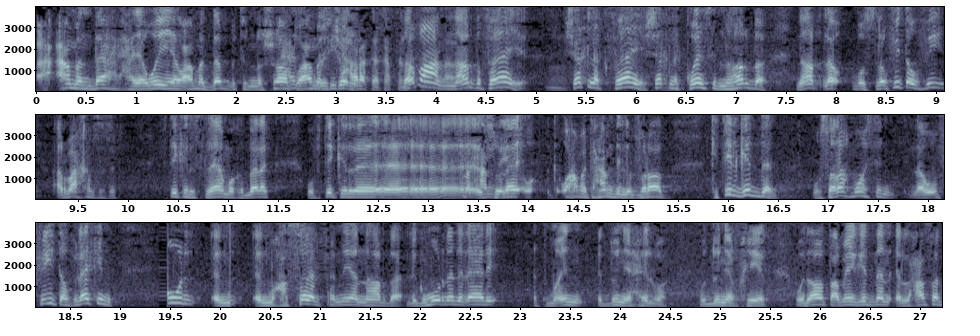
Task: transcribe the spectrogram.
عمل ده الحيويه وعمل دبة النشاط وعمل في يا كابتن طبعا. النهارده فايق. شكلك فايق. شكلك كويس النهارده. النهارده لو بص لو في توفيق 4 5 0 افتكر إسلام واخد بالك؟ وافتكر آه، أحمد حمدي. سلاي وأحمد حمدي الانفراد. كتير جدا. وصلاح محسن لو في توفيق. لكن قول المحصلة الفنية النهارده لجمهور النادي الأهلي اطمئن الدنيا حلوة والدنيا بخير. وده طبيعي جدا اللي حصل.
